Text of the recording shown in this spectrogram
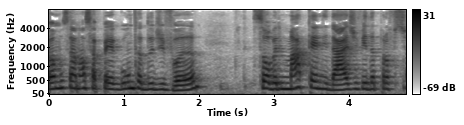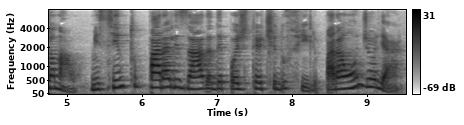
Vamos à nossa pergunta do divã sobre maternidade e vida profissional. Me sinto paralisada depois de ter tido filho. Para onde olhar?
